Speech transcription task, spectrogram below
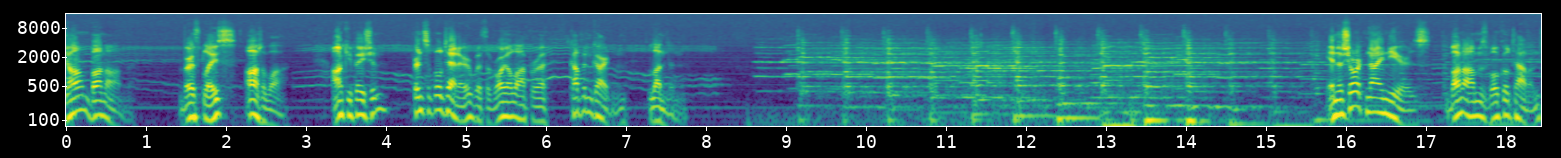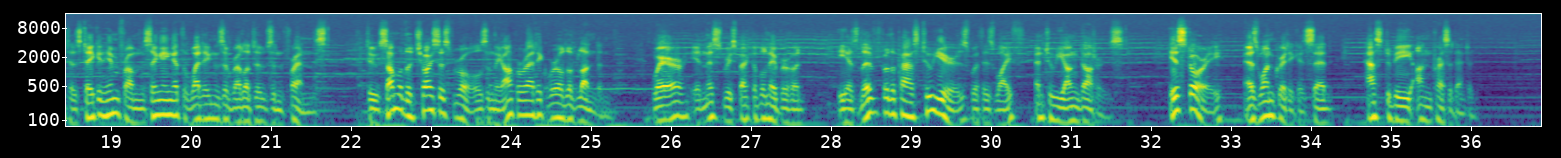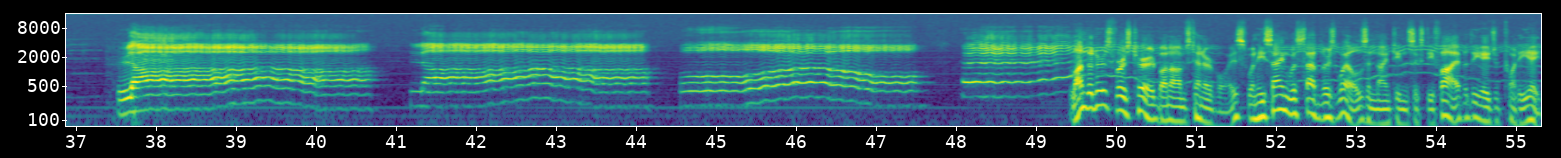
Jean Bonhomme. Birthplace, Ottawa. Occupation, principal tenor with the Royal Opera, Covent Garden, London. In a short nine years, Bonhomme's vocal talent has taken him from singing at the weddings of relatives and friends to some of the choicest roles in the operatic world of London, where, in this respectable neighborhood, he has lived for the past two years with his wife and two young daughters. His story, as one critic has said, has to be unprecedented. La, la, oh, eh. Londoners first heard Bonhomme's tenor voice when he sang with Sadler's Wells in 1965 at the age of 28.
